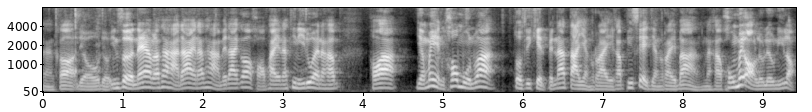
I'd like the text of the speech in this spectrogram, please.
นะก็เดี๋ยวเดี๋ยวอินเสิร์ตแนบแล้วถ้าหาได้นะถ้าหาไม่ได้ก็ขออภัยนะที่นี้ด้วยนะครับ เพราะว่ายังไม่เห็นข้อมูลว่าตัวซีเคดเป็นหน้าตาอย่างไรครับ พิเศษอย่างไรบ้างนะครับ คงไม่ออกเร็วๆนี้หรอก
